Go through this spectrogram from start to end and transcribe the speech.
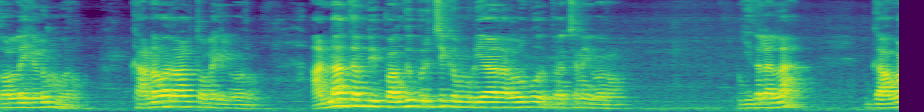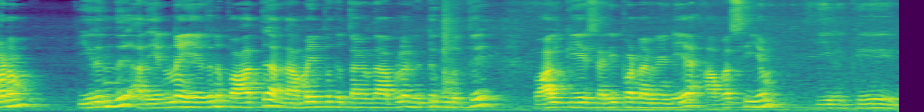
தொல்லைகளும் வரும் கணவரால் தொல்லைகள் வரும் அண்ணா தம்பி பங்கு பிரிச்சுக்க முடியாத அளவுக்கு ஒரு பிரச்சனை வரும். இதிலெல்லாம் கவனம் இருந்து அதை என்ன ஏதுன்னு பார்த்து அந்த அமைப்புக்கு தகுந்தாப்புல விட்டு கொடுத்து வாழ்க்கையை சரி பண்ண வேண்டிய அவசியம் இருக்குது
